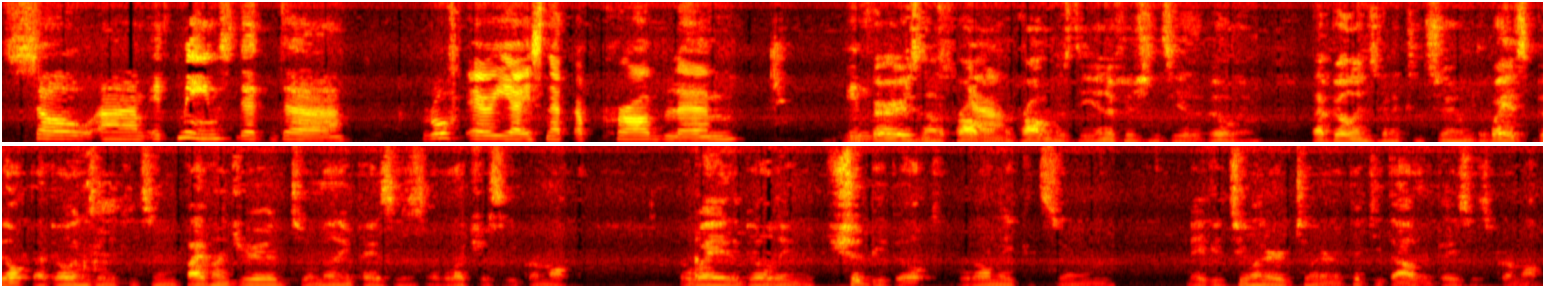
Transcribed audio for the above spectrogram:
so um, it means that the roof area is not a problem. Roof area is not a problem. Yeah. The problem is the inefficiency of the building. That building is going to consume, the way it's built, that building is going to consume 500 to a million pesos of electricity per month. The way the building should be built would only consume maybe 200, 250,000 pesos per month.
